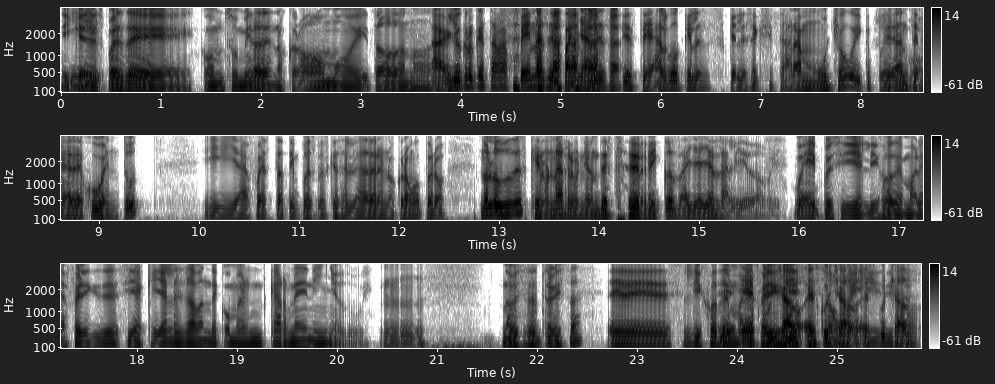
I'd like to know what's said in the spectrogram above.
Y que después de consumir adenocromo y todo, ¿no? Ah, yo creo que estaba apenas en pañales que este, algo que les, que les excitara mucho, güey, que pudieran tener eh, juventud. Y ya fue hasta tiempo después que salió Adrenocromo, pero no lo dudes que en una reunión de este de ricos ahí haya salido, güey. Güey, pues si el hijo de María Félix decía que ya les daban de comer carne de niños, güey. Mm. ¿No viste esa entrevista? Es- El hijo de María He Félix escuchado, dice he eso, escuchado, he escuchado.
